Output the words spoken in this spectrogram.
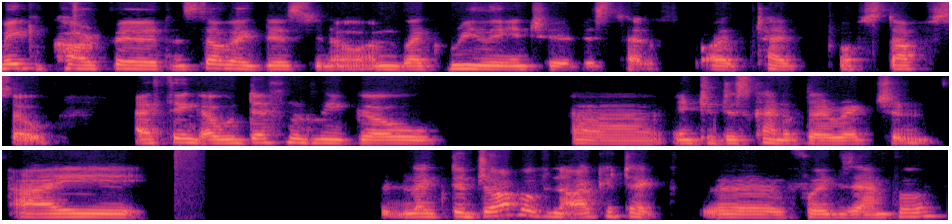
make a carpet and stuff like this you know i'm like really into this type of uh, type of stuff. So i think i would definitely go uh, into this kind of direction. I like the job of an architect uh, for example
